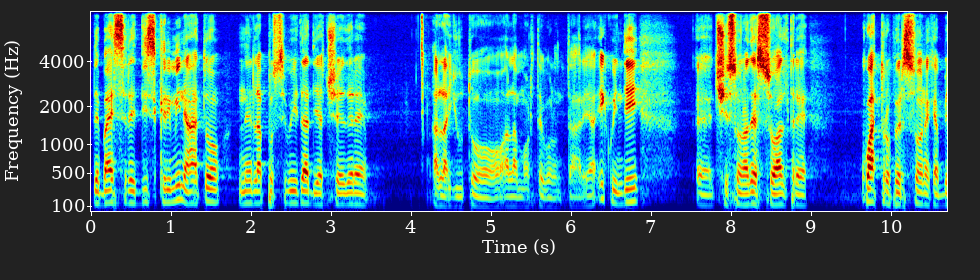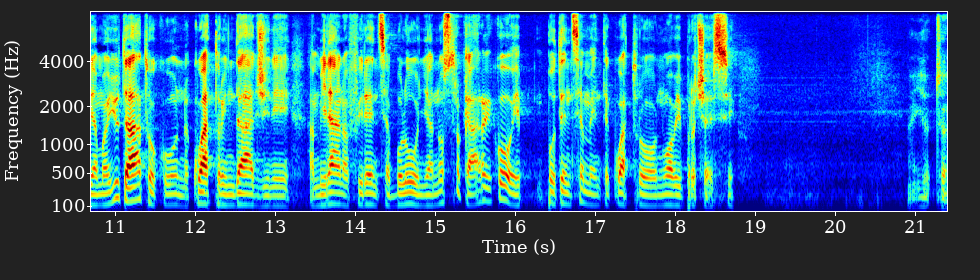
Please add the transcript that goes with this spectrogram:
debba essere discriminato nella possibilità di accedere all'aiuto alla morte volontaria. E quindi eh, ci sono adesso altre quattro persone che abbiamo aiutato con quattro indagini a Milano, a Firenze, a Bologna a nostro carico e potenzialmente quattro nuovi processi. Io ho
